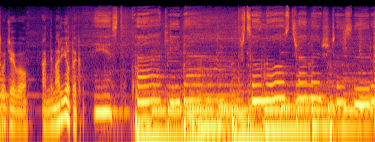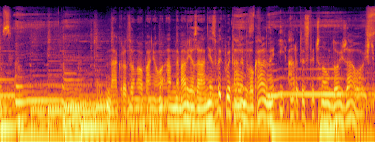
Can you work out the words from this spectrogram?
to dzieło Anny Marii Jopek. Jest taki wiatr, co nozdrza mężczyzny rozchyla. Nagrodzono panią Annę Marię za niezwykły talent wokalny i artystyczną dojrzałość.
